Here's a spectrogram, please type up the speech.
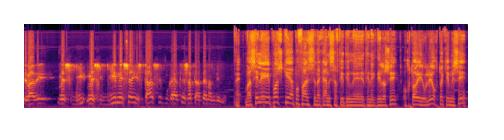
Δηλαδή με, συγκι- με συγκίνησε η στάση που κρατήσατε απέναντί μου. Ναι. Βασίλη, πώς και αποφάσισε να κάνεις αυτή την, ε, την εκδήλωση; 8 Ιουλίου, 8 και μισή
